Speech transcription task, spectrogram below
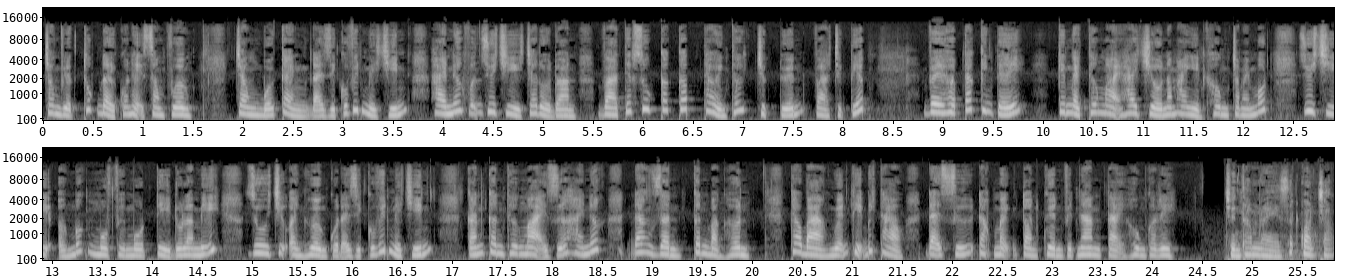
trong việc thúc đẩy quan hệ song phương. Trong bối cảnh đại dịch COVID-19, hai nước vẫn duy trì trao đổi đoàn và tiếp xúc các cấp theo hình thức trực tuyến và trực tiếp. Về hợp tác kinh tế, Kim ngạch thương mại hai chiều năm 2021 duy trì ở mức 1,1 tỷ đô la Mỹ dù chịu ảnh hưởng của đại dịch COVID-19. Cán cân thương mại giữa hai nước đang dần cân bằng hơn. Theo bà Nguyễn Thị Bích Thảo, đại sứ đặc mệnh toàn quyền Việt Nam tại Hungary. Chuyến thăm này rất quan trọng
